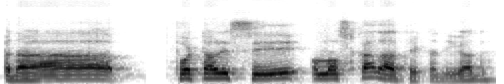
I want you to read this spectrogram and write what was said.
pra fortalecer o nosso caráter, tá ligado?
